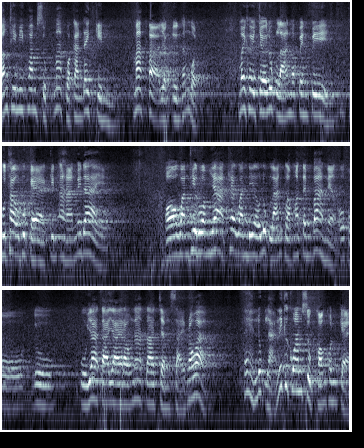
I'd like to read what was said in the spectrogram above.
บางทีมีความสุขมากกว่าการได้กิน มากกว่าอย่างอื่นทั้งหมด ไม่เคยเจอลูกหลานมาเป็นปี ผู้เฒ่าผู้แก่กินอาหารไม่ได้ พอวันที่รวมญาติแค่วันเดียว ลูกหลานกลับมาเต็มบ้านเนี่ย โอ้โห ดูปู่ย่าตายายเราหน้าตาแจ่มใสเพราะว่า ได้เห็นลูกหลานนี่คือความสุขของคนแก่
